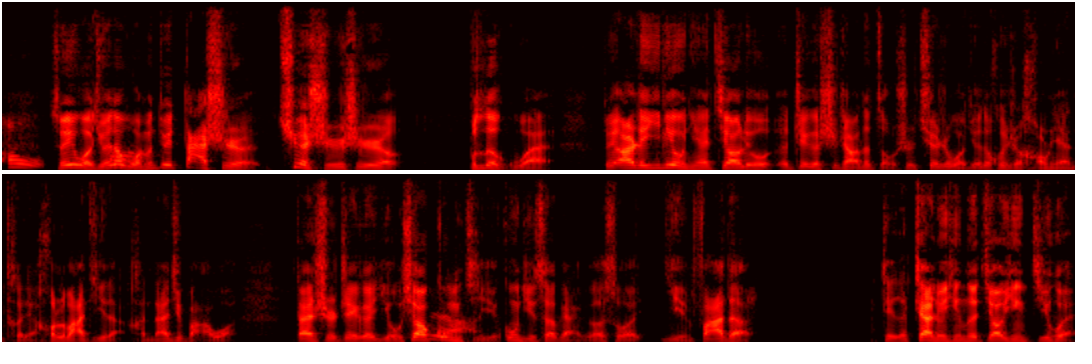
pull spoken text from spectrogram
哦，所以我觉得我们对大势确实是不乐观。对二零一六年交流呃这个市场的走势，确实我觉得会是猴年的特点，猴了吧唧的，很难去把握。但是这个有效供给、供给侧改革所引发的这个战略性的交易性机会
